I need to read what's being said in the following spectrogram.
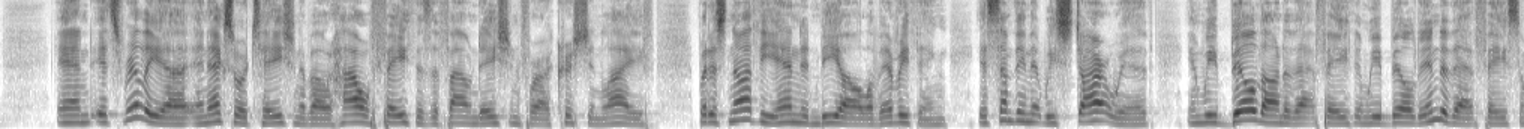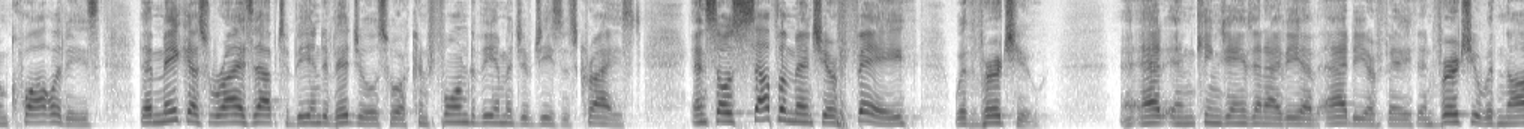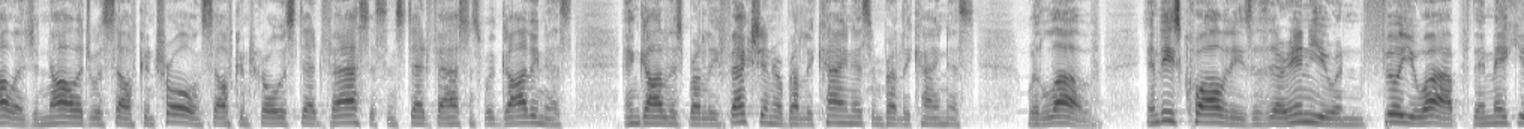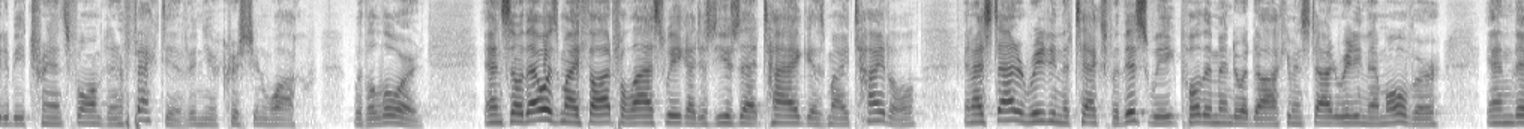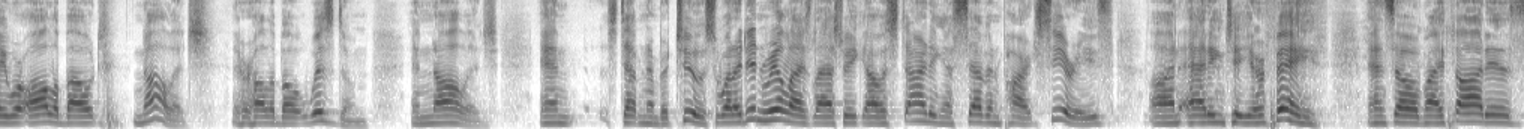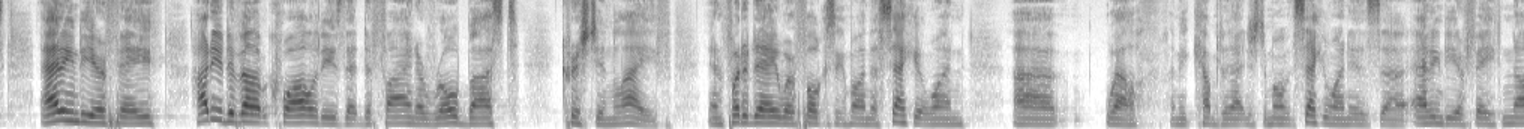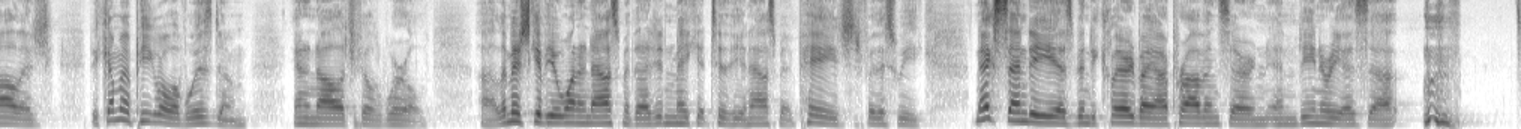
And it's really a, uh, an exhortation about how faith is the foundation for our Christian life. But it's not the end and be all of everything. It's something that we start with and we build onto that faith and we build into that faith some qualities that make us rise up to be individuals who are conformed to the image of Jesus Christ. And so supplement your faith with virtue. In King James NIV, have add to your faith, and virtue with knowledge, and knowledge with self control, and self control with steadfastness, and steadfastness with godliness, and godliness, brotherly affection, or brotherly kindness, and brotherly kindness with love. And these qualities, as they're in you and fill you up, they make you to be transformed and effective in your Christian walk with the Lord. And so that was my thought for last week. I just used that tag as my title. And I started reading the text for this week, pulled them into a document, started reading them over and they were all about knowledge. They were all about wisdom and knowledge. And step number two. So, what I didn't realize last week, I was starting a seven part series on adding to your faith. And so, my thought is adding to your faith, how do you develop qualities that define a robust Christian life? And for today, we're focusing upon the second one. Uh, well, let me come to that in just a moment. The second one is uh, adding to your faith knowledge. Become a people of wisdom in a knowledge filled world. Uh, let me just give you one announcement that I didn't make it to the announcement page for this week. Next Sunday has been declared by our province and, and deanery as, uh,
